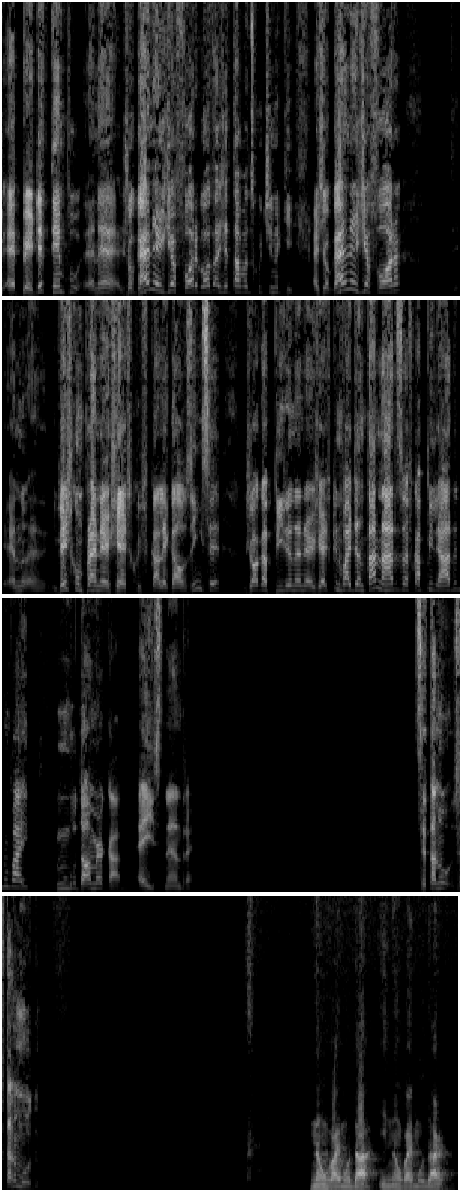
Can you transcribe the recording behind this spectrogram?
é perder tempo, é, né? Jogar energia fora, igual a gente estava discutindo aqui. É jogar energia fora. É, em vez de comprar energético e ficar legalzinho, você joga pilha no energético e não vai adiantar nada, você vai ficar pilhado e não vai mudar o mercado. É isso, né, André? Você tá no, você tá no mudo. Não vai mudar e não vai mudar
